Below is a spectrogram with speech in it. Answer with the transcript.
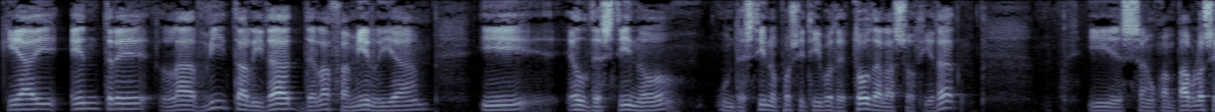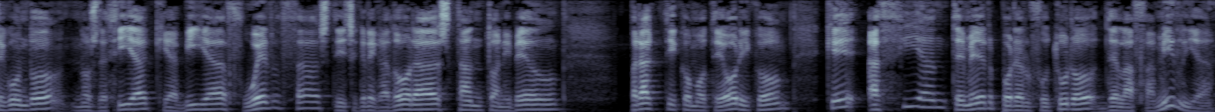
que hay entre la vitalidad de la familia y el destino, un destino positivo de toda la sociedad. Y San Juan Pablo II nos decía que había fuerzas disgregadoras tanto a nivel práctico como teórico que hacían temer por el futuro de la familia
